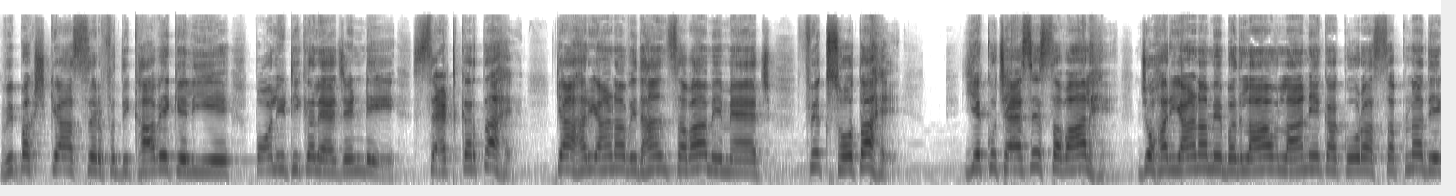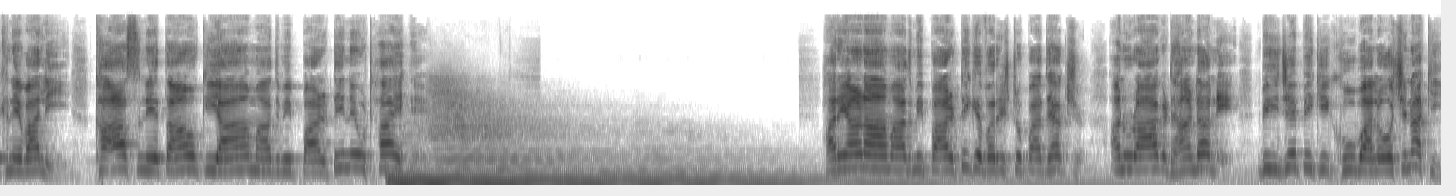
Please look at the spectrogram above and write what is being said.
विपक्ष क्या सिर्फ़ दिखावे के लिए पॉलिटिकल एजेंडे सेट करता है? क्या हरियाणा विधानसभा में मैच फिक्स होता है? ये कुछ ऐसे सवाल हैं जो हरियाणा में बदलाव लाने का कोरा सपना देखने वाली खास नेताओं की आम आदमी पार्टी ने उठाए हैं। हरियाणा आम आदमी पार्टी के वरिष्ठ उपाध्यक्ष अनुराग ढांडा ने बीजेपी की खूब आलोचना की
